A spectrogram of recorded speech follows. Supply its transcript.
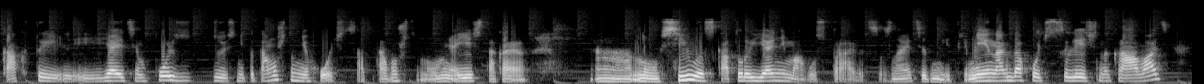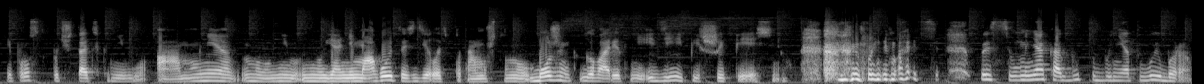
коктейль. И я этим пользуюсь не потому, что мне хочется, а потому что ну, у меня есть такая а, ну, сила, с которой я не могу справиться, знаете, Дмитрий. Мне иногда хочется лечь на кровать и просто почитать книгу. А мне, ну, не, ну, я не могу это сделать, потому что, ну, Боженька говорит мне, иди и пиши песню. Понимаете? То есть у меня как будто бы нет выбора.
